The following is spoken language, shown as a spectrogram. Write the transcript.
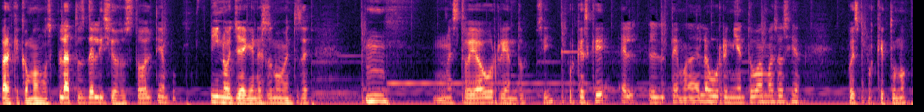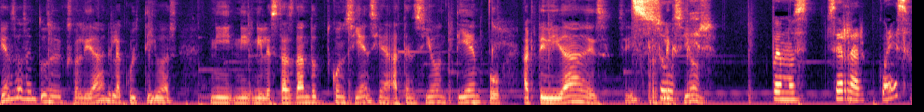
para que comamos platos deliciosos todo el tiempo y no lleguen esos momentos de "Mm, me estoy aburriendo, ¿sí? Porque es que el, el tema del aburrimiento va más hacia, pues porque tú no piensas en tu sexualidad, ni la cultivas, ni, ni, ni le estás dando conciencia, atención, tiempo, actividades, ¿sí? Reflexión. Podemos cerrar con eso.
